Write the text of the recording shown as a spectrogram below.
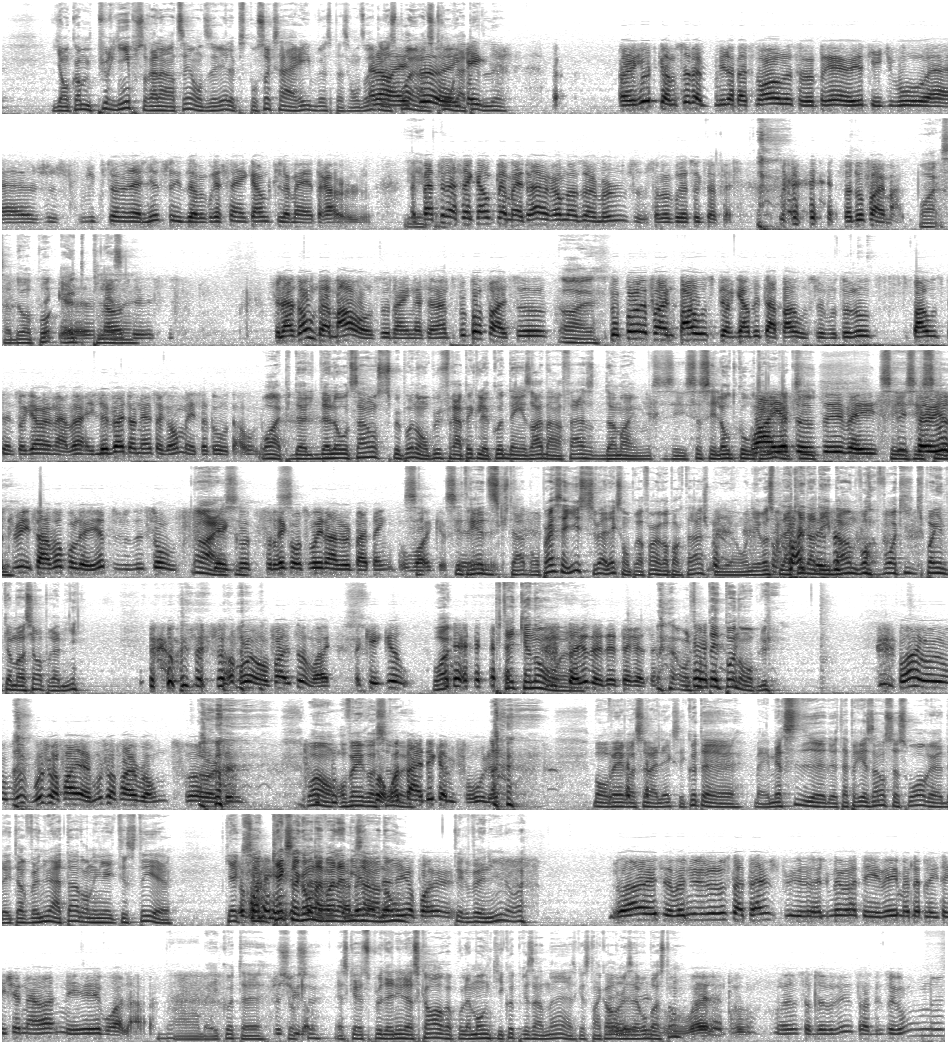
ils ont comme plus rien pour se ralentir, on dirait. là, puis c'est pour ça que ça arrive. là, C'est parce qu'on dirait Ah que non, le sport et est trop rapide. là. Un hit comme ça dans le milieu de la patinoire, là, c'est à peu près un hit qui équivaut à. J'écoutais un analyste, là, il disait à peu près 50 km/h. là. Que partir à 50 km/h, rentre dans un mur, c'est c'est à peu près ça que ça fait. ça doit faire mal. Ouais, ça doit pas être euh, plaisant. c'est- C'est la zone de mort, ça, dans Ligue nationale. Tu peux pas faire ça. Ouais. Tu peux pas faire une pause puis regarder ta pause. Il faut toujours passes puis tu regardes en avant. Il vu à la dernière seconde, mais c'est trop tard. là. Ouais, puis de, de l'autre sens, tu peux pas non plus frapper avec le coude les airs d'en face de même. C'est, ça, c'est l'autre côté. Ouais, il y là, a ça, qui- tu sais, ben, c'est- c'est- c'est un c'est- hit, lui, il s'en va pour le hit. Je veux dire, sauf Ouais, c'est- écoute, faudrait qu'on soit dans leur patin pour voir C'est, que c'est très discutable. On peut essayer si tu veux, Alex. On pourrait faire un reportage, puis euh, on ira se plaquer Ouais, dans c'est des ça. bandes, voir, voir qui, qui pogne une commotion en premier. Oui, c'est ça, ouais, on va faire ça, ouais. Ok, go. Ouais, peut-être que non. euh, Ça risque d'être intéressant. on le fait peut-être pas non plus. Ouais, ouais, ouais. Moi, moi, je vais faire, moi, je vais faire Rome. Tu feras Orton. Ouais, on, verra ça. on va euh. t'aider comme il faut, là. Bon, on verra ça, Alex. Écoute, euh, ben, merci de, de ta présence ce soir, euh, d'être revenu à temps dans l'électricité. euh, quelques, Ouais, quelques secondes avant la mise en onde, t'es revenu, là, ouais. Ouais, c'est venu juste à temps. Je peux allumer ma TV, mettre la PlayStation on, et voilà. Bon, ben écoute, euh, Je sur ça, est-ce que tu peux donner le score pour le monde qui écoute présentement? Est-ce que c'est encore 1-0 Boston? Euh, Ouais, là, pro- ouais, ça devrait. Attendez une seconde.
